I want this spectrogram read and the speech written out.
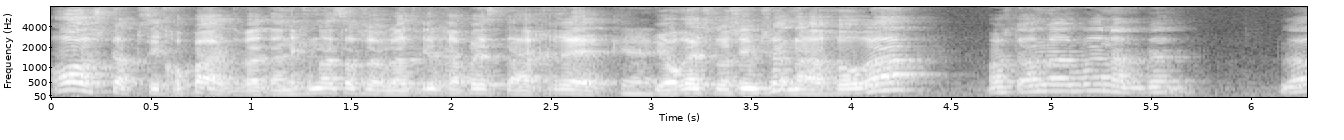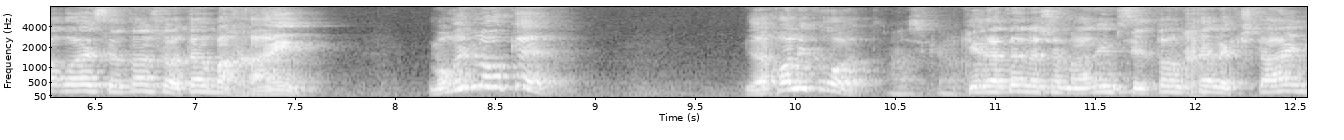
או שאתה פסיכופת ואתה נכנס עכשיו להתחיל לחפש את האחרי, כן. יורד 30 שנה אחורה, או שאתה אומר, בוא'נה, לא רואה סרטון שלו יותר בחיים. מוריד לו עוקב. זה יכול לקרות. מכיר את אלה שמעלים סרטון חלק 2?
